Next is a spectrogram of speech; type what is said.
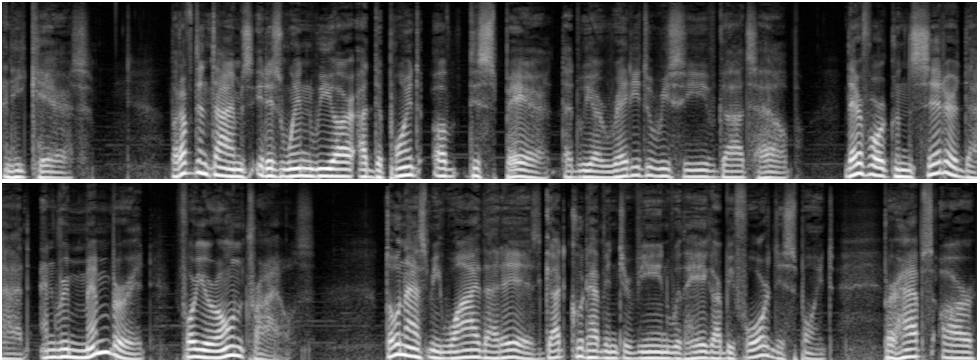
and he cares. But oftentimes it is when we are at the point of despair that we are ready to receive God's help. Therefore, consider that and remember it for your own trials. Don't ask me why that is. God could have intervened with Hagar before this point. Perhaps our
